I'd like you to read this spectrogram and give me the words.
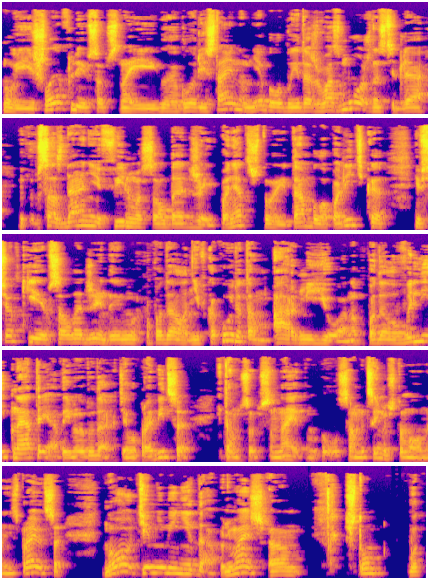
ну, и Шлепли, собственно, и Глории Стайном, не было бы и даже возможности для создания фильма «Солдат Джейн». Понятно, что и там была политика, и все-таки в «Солдат Джейн» Дэймур попадала не в какую-то там армию, она попадала в элитный отряд, именно туда хотела пробиться, и там, собственно, на этом был самый цимис, что, мол, она не справится. Но, тем не менее, да, понимаешь, что вот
